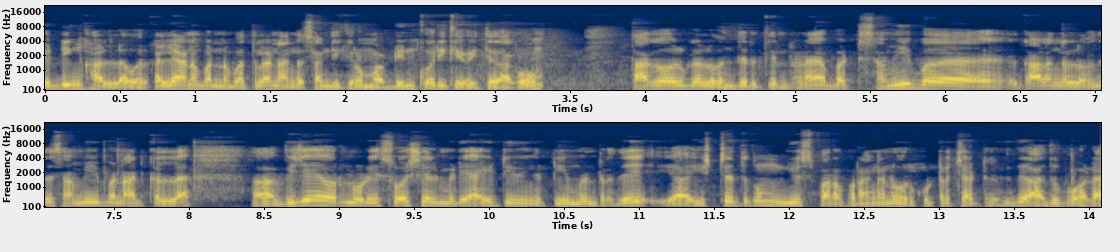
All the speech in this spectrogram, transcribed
வெட்டிங் ஹாலில் ஒரு கல்யாண மண்டபத்தில் நாங்கள் சந்திக்கிறோம் அப்படின்னு கோரிக்கை வைத்ததாகவும் தகவல்கள் வந்திருக்கின்றன. பட் சமீப காலங்களில் வந்து சமீப நாட்களில் விஜய் அவர்களுடைய சோஷியல் மீடியா ஐடி விங் டீமுன்றது இஷ்டத்துக்கும் நியூஸ் பரப்புகிறாங்கன்னு ஒரு குற்றச்சாட்டு இருக்குது. அதுபோல்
